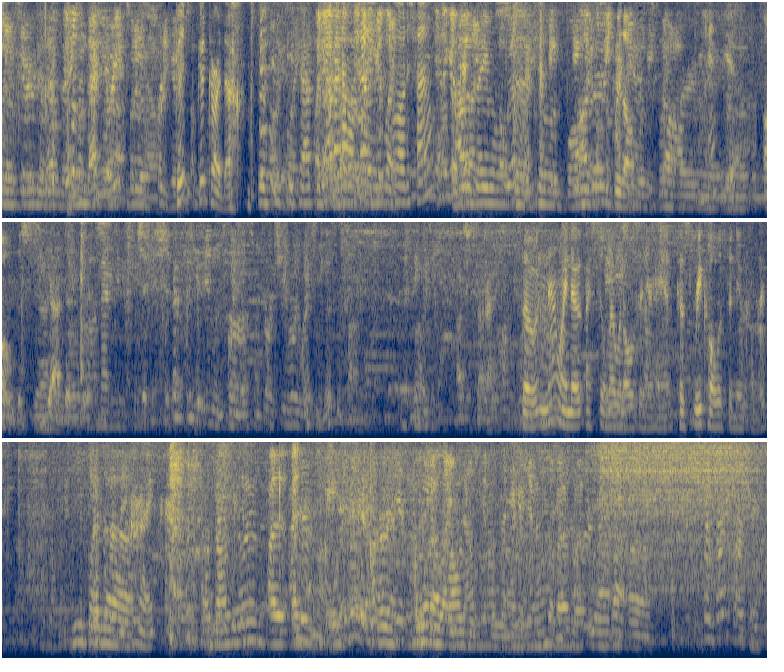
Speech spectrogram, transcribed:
It wasn't that great, but it was pretty good. Good, good card though. So since he tapped it Yeah. I will play Lotus Petal. I was able to kill his blocker. Results. Okay. Oh, the CIW. Check this shit out. This, this is fine. I just got it. So now I know. I still know what all's in your hand because Recall was the new card. You play the All right. Drowsy Land? I, I, I Or want to like down is him the again so bad, but Yeah, I uh,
